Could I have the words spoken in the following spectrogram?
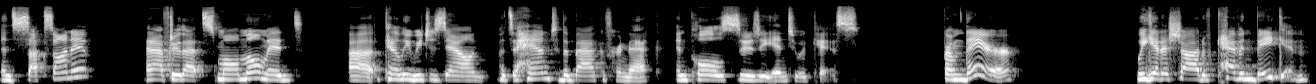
and sucks on it. And after that small moment, uh, Kelly reaches down, puts a hand to the back of her neck, and pulls Susie into a kiss. From there, we get a shot of Kevin Bacon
